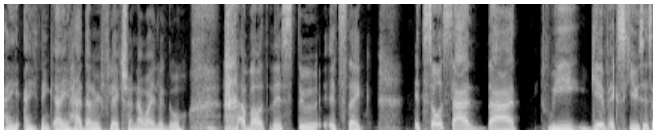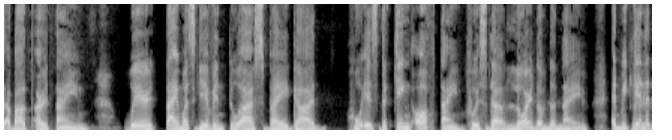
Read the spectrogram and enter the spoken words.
i i think i had a reflection a while ago about this too it's like it's so sad that we give excuses about our time where time was given to us by god who is the king of time who is the lord of the mm. time and we cannot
